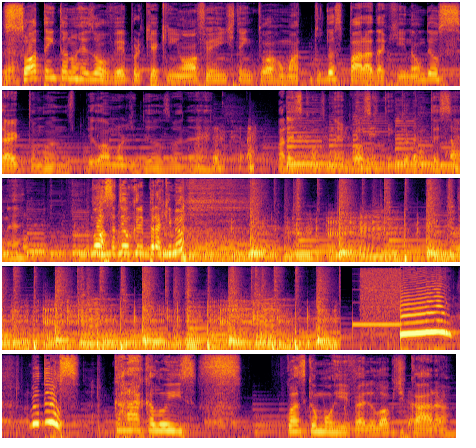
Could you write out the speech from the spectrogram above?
Só tentando resolver, porque aqui em off a gente tentou arrumar tudo as paradas aqui e não deu certo, mano. Pelo amor de Deus, velho. é- Parece que é um negócio que tem que acontecer, né? Nossa, tem um creeper aqui, meu! Ah, Meu Deus! Caraca, Luiz! Quase que eu morri, velho, logo de cara.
